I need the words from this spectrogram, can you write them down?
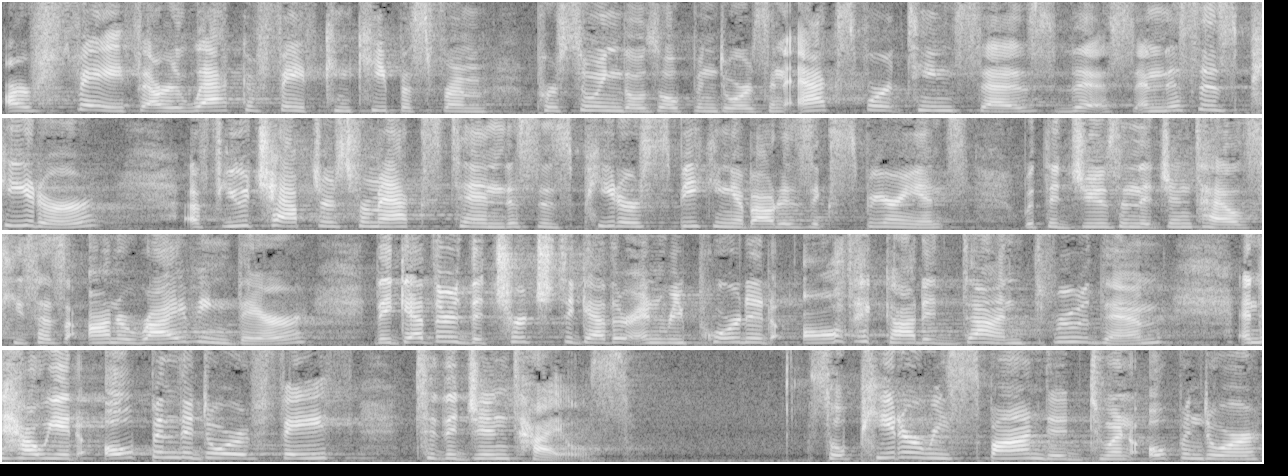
Our faith, our lack of faith, can keep us from pursuing those open doors. And Acts 14 says this, and this is Peter a few chapters from Acts 10, this is Peter speaking about his experience with the Jews and the Gentiles. He says, On arriving there, they gathered the church together and reported all that God had done through them and how he had opened the door of faith to the Gentiles. So Peter responded to an open door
